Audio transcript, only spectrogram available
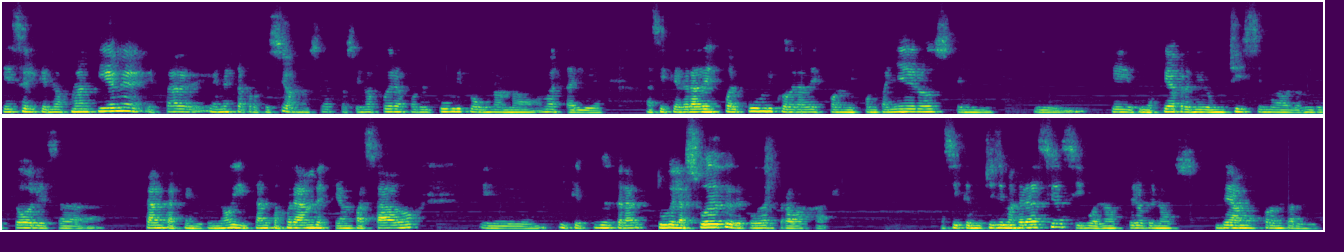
es el que nos mantiene estar en esta profesión, ¿no es cierto? Si no fuera por el público uno no, no estaría. Así que agradezco al público, agradezco a mis compañeros, que los que he aprendido muchísimo, a los directores, a tanta gente, ¿no? Y tantos grandes que han pasado eh, y que tuve, tuve la suerte de poder trabajar. Así que muchísimas gracias y bueno, espero que nos veamos prontamente.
